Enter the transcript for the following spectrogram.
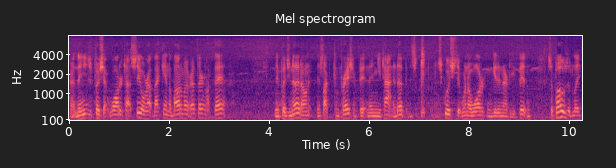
And then you just push that watertight seal right back in the bottom of it right there, like that. Then put your nut on it. It's like a compression fit, and then you tighten it up and s- squishes it where no water can get in there till you fitting. Supposedly,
